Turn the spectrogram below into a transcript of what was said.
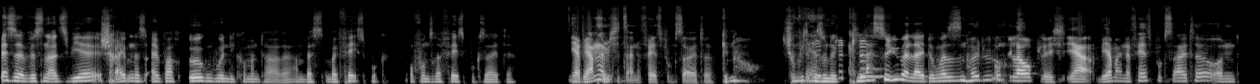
besser wissen als wir, schreiben das einfach irgendwo in die Kommentare. Am besten bei Facebook, auf unserer Facebook-Seite. Ja, wir haben nämlich jetzt eine Facebook-Seite. Genau. Schon wieder so eine klasse Überleitung. Was ist denn heute los? Unglaublich. Ja, wir haben eine Facebook-Seite und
